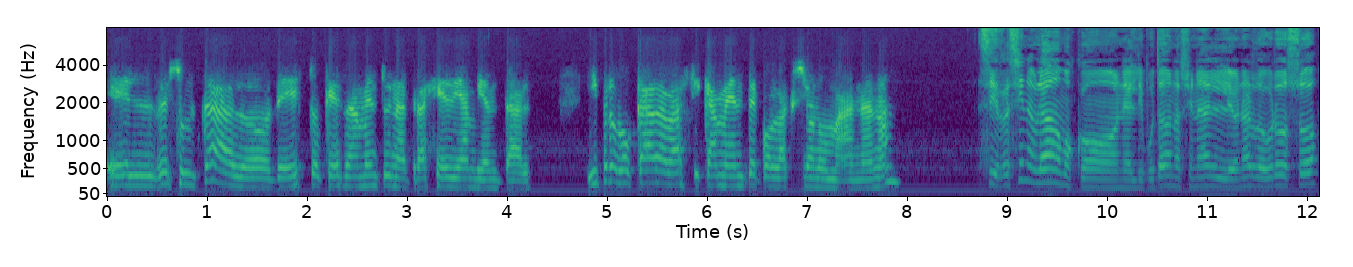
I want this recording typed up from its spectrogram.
el resultado de esto que es realmente una tragedia ambiental y provocada básicamente por la acción humana, ¿no? Sí, recién hablábamos con el diputado nacional Leonardo Grosso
